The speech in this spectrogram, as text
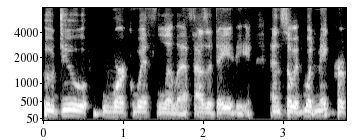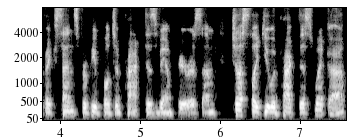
who do work with Lilith as a deity. And so it would make perfect sense for people to practice vampirism, just like you would practice Wicca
